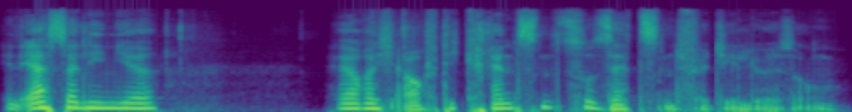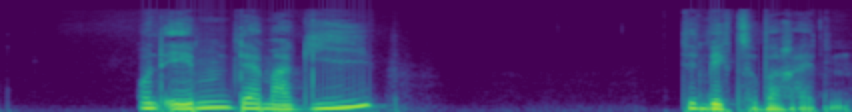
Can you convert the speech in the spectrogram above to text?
in erster Linie höre ich auf, die Grenzen zu setzen für die Lösung und eben der Magie den Weg zu bereiten.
